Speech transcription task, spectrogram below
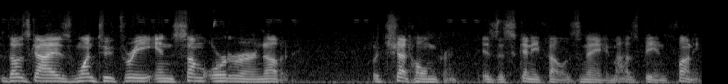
those guys, one, two, three, in some order or another. But Chet Holmgren is the skinny fella's name. I was being funny.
